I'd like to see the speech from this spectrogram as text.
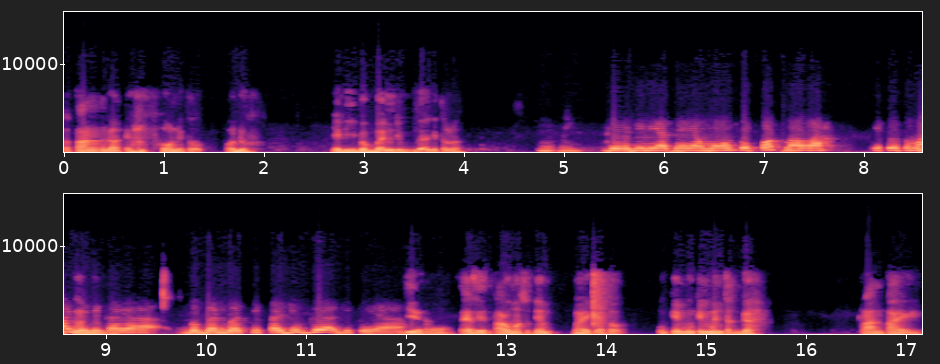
tetangga telepon itu waduh jadi beban juga gitu loh. Jadi niatnya yang mau support malah itu semua Mm-mm. jadi kayak beban buat kita juga gitu ya. iya saya sih tahu maksudnya baik atau mungkin mungkin mencegah rantai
